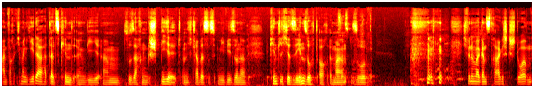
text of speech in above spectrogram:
Einfach, ich meine, jeder hat als Kind irgendwie ähm, so Sachen gespielt und ich glaube, es ist irgendwie wie so eine kindliche Sehnsucht auch immer so. ich bin immer ganz tragisch gestorben.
